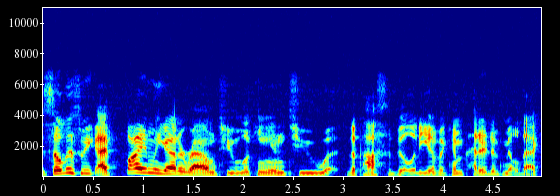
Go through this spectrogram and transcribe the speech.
So this week I finally got around to looking into the possibility of a competitive mill deck,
